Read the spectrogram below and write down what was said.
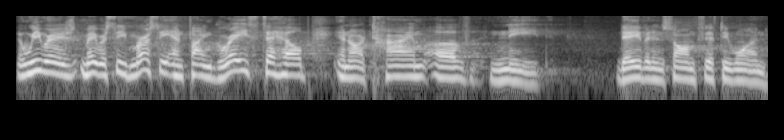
That we may receive mercy and find grace to help in our time of need. David in Psalm 51,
